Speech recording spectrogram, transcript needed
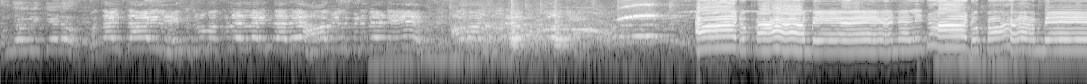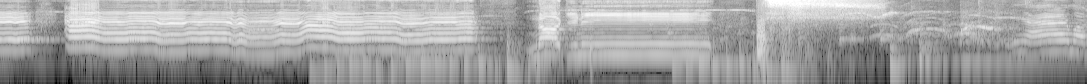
ಮುಂದೋಗ್ಲಿ ಕೇಳು. ಗೊತ್ತಾಯ್ತಾ? ಇಲ್ಲಿ ಹೆಂಗಸರು ಮಕ್ಕಳು ಎಲ್ಲ ಇದ್ದಾರೆ. ಹಾವಿಲ್ಲಿ ಬಿಡಬೇಡಿ. ಹಾವಾಡಿಸಿದ್ರೆ ಆಡು ಪಾಮೆ ನಲಿದಾಡು ಪಾಮೆ ಏ ಮಾಡ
